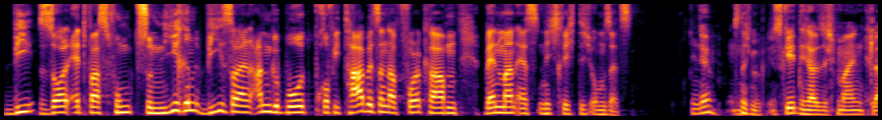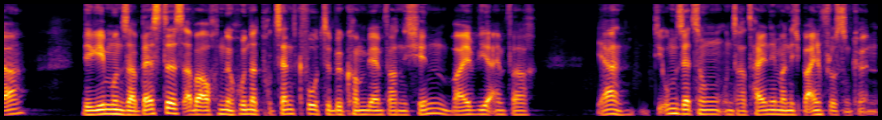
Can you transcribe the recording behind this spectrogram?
Wie soll etwas funktionieren? Wie soll ein Angebot profitabel sein, Erfolg haben, wenn man es nicht richtig umsetzt? Ja, ist nicht möglich. Es geht nicht. Also ich meine, klar, wir geben unser Bestes, aber auch eine 100%-Quote bekommen wir einfach nicht hin, weil wir einfach ja, die Umsetzung unserer Teilnehmer nicht beeinflussen können.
